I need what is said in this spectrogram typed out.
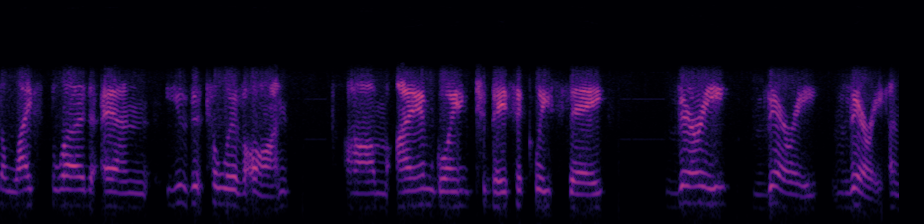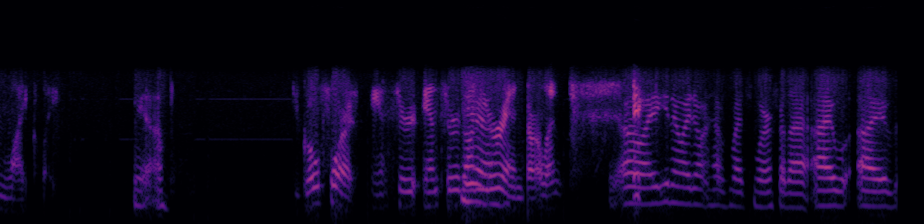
the lifeblood and use it to live on, um, I am going to basically say very, very, very unlikely. yeah. You go for it. Answer answer it on your end, darling. Oh, I, you know, I don't have much more for that. I, I've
